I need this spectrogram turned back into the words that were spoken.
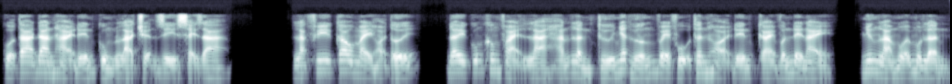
của ta đan hải đến cùng là chuyện gì xảy ra? Lạc Phi cao mày hỏi tới, đây cũng không phải là hắn lần thứ nhất hướng về phụ thân hỏi đến cái vấn đề này, nhưng là mỗi một lần,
